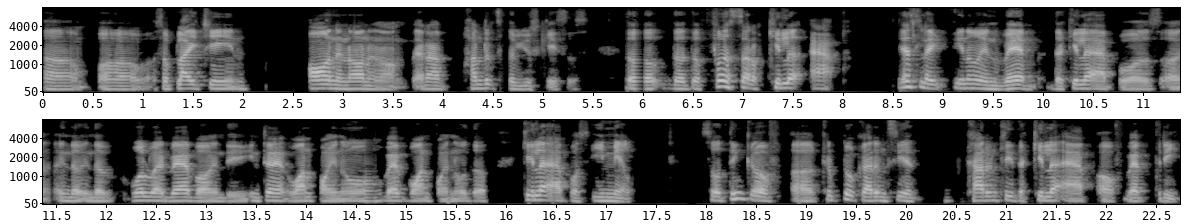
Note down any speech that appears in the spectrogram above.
um, uh, supply chain, on and on and on. There are hundreds of use cases. The, the, the first sort of killer app, just like you know in web, the killer app was uh, in the in the World Wide Web or in the Internet 1.0, Web 1.0. The killer app was email. So think of uh, cryptocurrency as currently the killer app of Web3.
